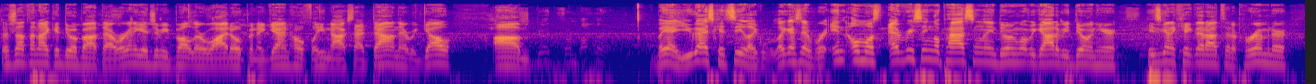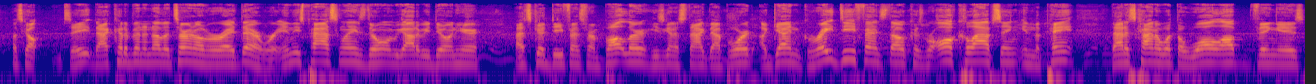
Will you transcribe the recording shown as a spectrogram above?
There's nothing I can do about that. We're going to get Jimmy Butler wide open again. Hopefully he knocks that down. There we go. Um, but yeah, you guys can see, like like I said, we're in almost every single passing lane doing what we got to be doing here. He's going to kick that out to the perimeter. Let's go. See, that could have been another turnover right there. We're in these passing lanes doing what we got to be doing here. That's good defense from Butler. He's going to snag that board. Again, great defense, though, because we're all collapsing in the paint. That is kind of what the wall up thing is.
